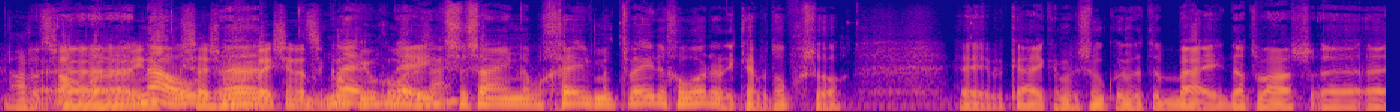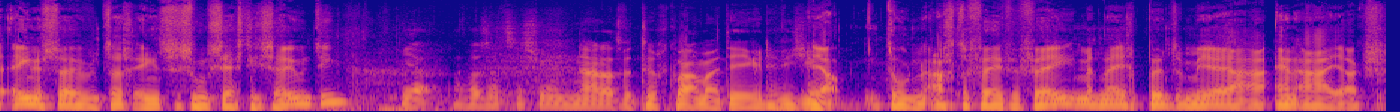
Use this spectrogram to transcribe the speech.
Nou, dat zal Eh, eh, in nou, het seizoen eh, geweest zijn dat ze nee, kampioen geworden nee, zijn. ze zijn op een gegeven moment tweede geworden. Ik heb het opgezocht. Even kijken, we zoeken het erbij. Dat was eh, eh, 71 in seizoen 16-17. Ja, dat was het seizoen nadat we terugkwamen uit de Eredivisie. Ja, toen achter VVV met 9 punten meer. Ja, en Ajax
